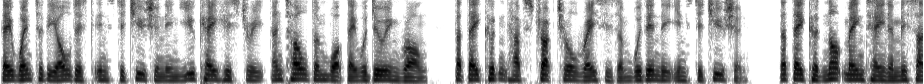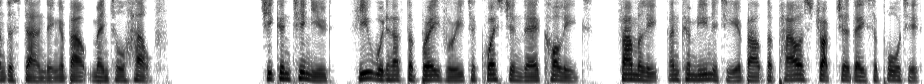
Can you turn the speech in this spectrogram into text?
they went to the oldest institution in UK history and told them what they were doing wrong, that they couldn't have structural racism within the institution, that they could not maintain a misunderstanding about mental health. She continued, few would have the bravery to question their colleagues, family and community about the power structure they supported,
